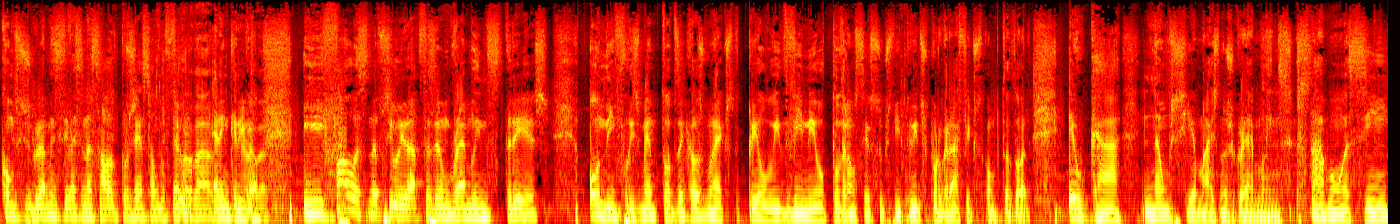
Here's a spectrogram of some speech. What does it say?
como se os Gremlins estivessem na sala de projeção do filme. verdade, Era incrível. é verdade. e fala-se na possibilidade de fazer um Gremlins 3, onde infelizmente todos aqueles bonecos de pelo e de vinil poderão ser substituídos por gráficos de computador. Eu cá não mexia mais nos Gremlins. Estavam assim,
